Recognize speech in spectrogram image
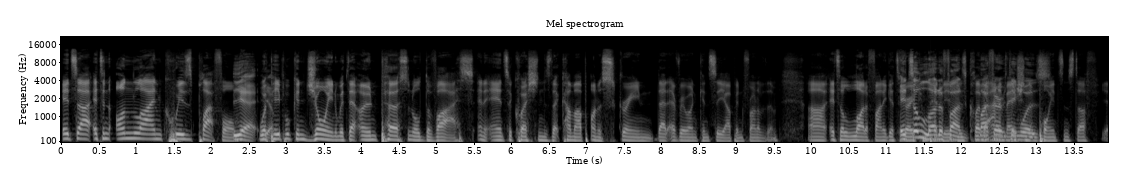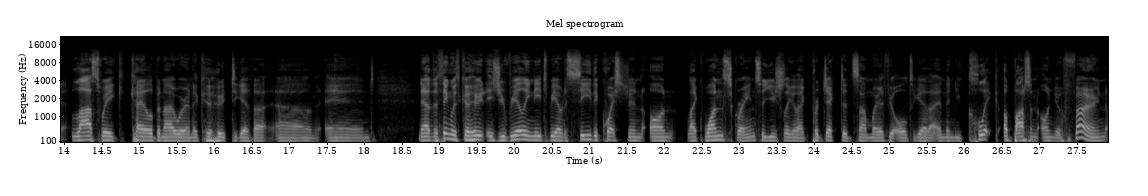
it's uh it's an online quiz platform Yeah, where people can join with their own personal device and answer questions that come up on a screen that everyone can see up in front of them. Uh, it's a lot of fun. It gets It's very a lot of competitive. fun. There's clever My favorite thing animation and was- points and stuff. Yeah. last week, Caleb and I were in a Kahoot together. Um, and now the thing with Kahoot is you really need to be able to see the question on like one screen. So usually like projected somewhere if you're all together, and then you click a button on your phone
